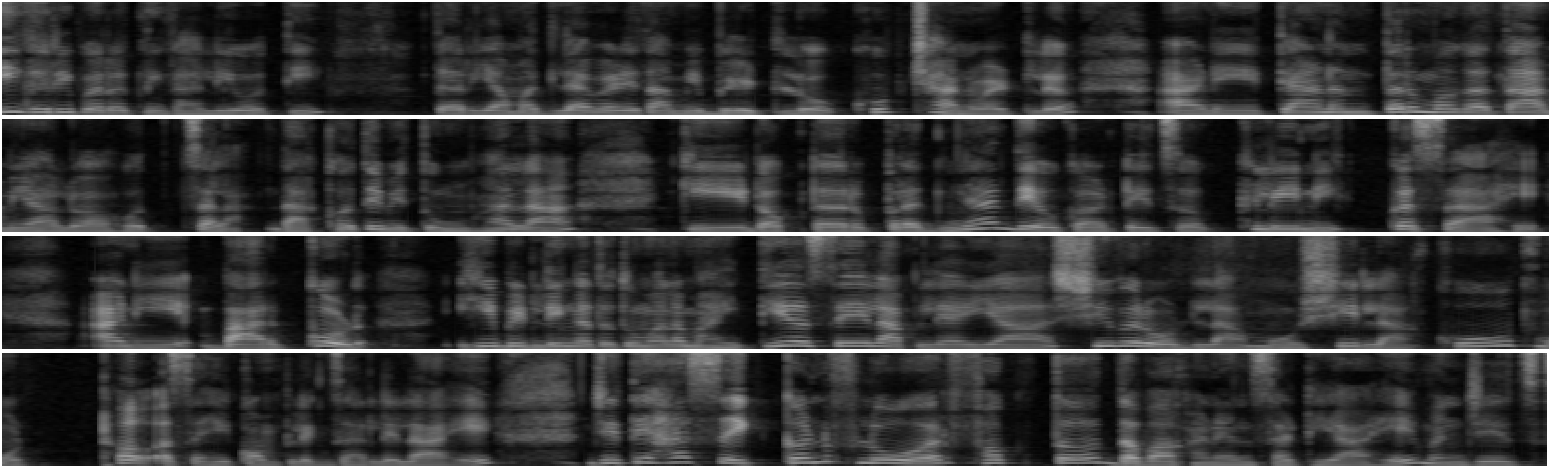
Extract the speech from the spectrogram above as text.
ती घरी परत निघाली होती. तर या मधल्या वेळेत आम्ही भेटलो. खूप छान वाटलं. आणि त्यानंतर मग आता आम्ही आलो आहोत. चला दाखवते मी तुम्हाला की डॉक्टर प्रज्ञा देवकाटेचं क्लिनिक कसं आहे. आणि बारकोड ही बिल्डिंग आता तुम्हाला माहिती असेल आपल्या या शिव रोडला मोशीला खूप मोठं असं हे कॉम्प्लेक्स झालेलं आहे जिथे हा सेकंड फ्लोअर फक्त दवाखान्यांसाठी आहे. म्हणजेच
